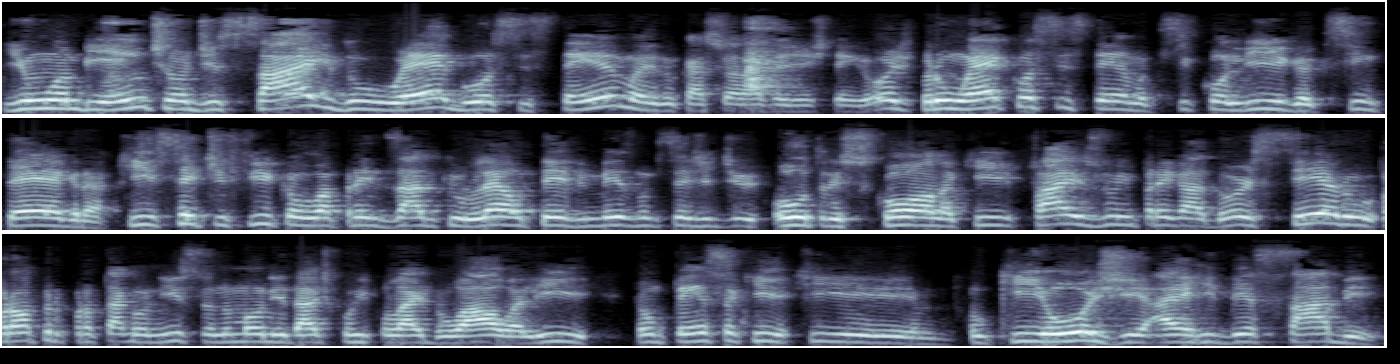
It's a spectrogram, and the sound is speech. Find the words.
e um ambiente onde sai do ecossistema educacional que a gente tem hoje para um ecossistema que se coliga, que se integra, que certifica o aprendizado que o Léo teve, mesmo que seja de outra escola, que faz o empregador ser o próprio protagonista numa unidade curricular dual ali. Então pensa que, que o que hoje a RD sabe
